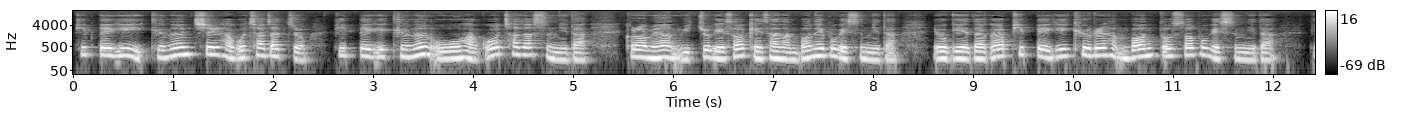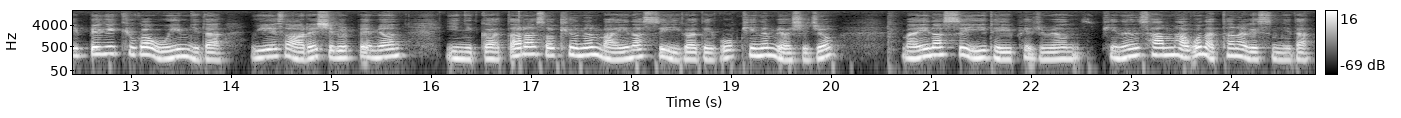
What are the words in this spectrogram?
P 빼기 2Q는 7하고 찾았죠. P 빼기 Q는 5하고 찾았습니다. 그러면 위쪽에서 계산 한번 해보겠습니다. 여기에다가 P 빼기 Q를 한번 또 써보겠습니다. P 빼기 Q가 5입니다. 위에서 아래식을 빼면 2니까 따라서 Q는 마이너스 2가 되고 P는 몇이죠? 마이너스 2 대입해주면 P는 3하고 나타나겠습니다.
